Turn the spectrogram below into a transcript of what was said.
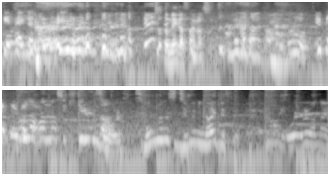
系対策で。ちょっと目が覚めましたね。ちょっと目が覚めた。うん、よかったよこんなかっ話聞けるんだ。そう俺そんな話自分にないですよね。俺はない。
